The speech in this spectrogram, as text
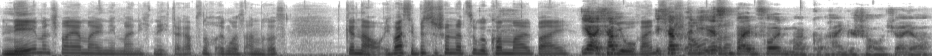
Nee, Mensch Meier meine mein ich nicht. Da gab es noch irgendwas anderes. Genau. Ich weiß nicht, bist du schon dazu gekommen, mal bei ja, ich hab, Ich habe in die ersten oder? beiden Folgen mal reingeschaut, ja, ja.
